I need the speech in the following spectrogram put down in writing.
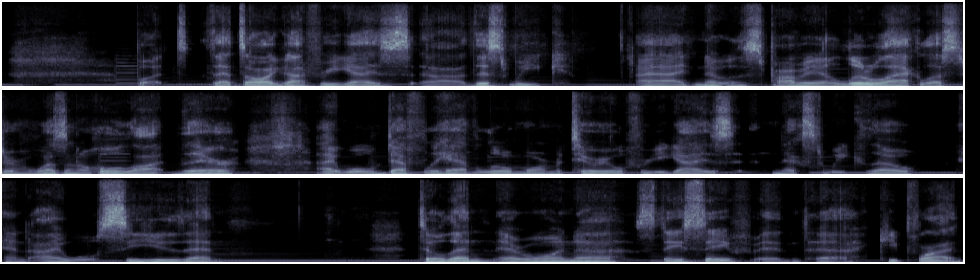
But that's all I got for you guys uh, this week. I know it's probably a little lackluster, wasn't a whole lot there. I will definitely have a little more material for you guys next week, though, and I will see you then. Till then, everyone uh, stay safe and uh, keep flying.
